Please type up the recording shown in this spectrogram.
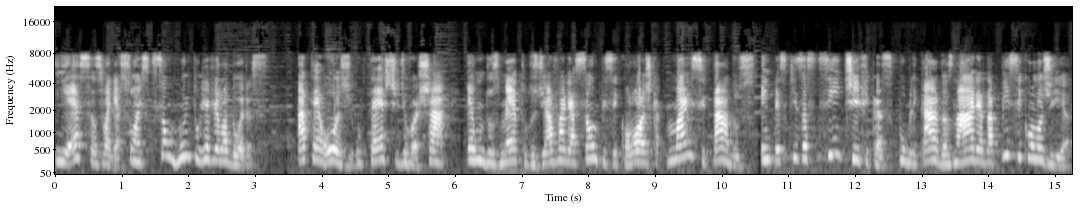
e essas variações são muito reveladoras. Até hoje, o teste de Rorschach é um dos métodos de avaliação psicológica mais citados em pesquisas científicas publicadas na área da psicologia.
